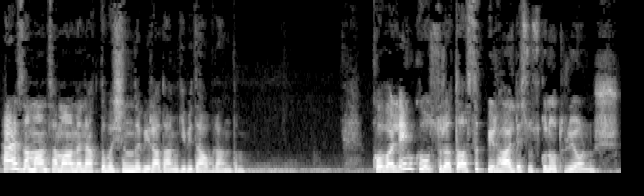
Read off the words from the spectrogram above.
her zaman tamamen aklı başında bir adam gibi davrandım. Kovalenko suratı asık bir halde suskun oturuyormuş.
